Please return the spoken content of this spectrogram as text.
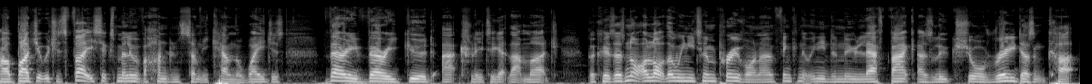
our budget, which is 36 million with 170k on the wages. Very, very good actually to get that much because there's not a lot that we need to improve on. I'm thinking that we need a new left back as Luke Shaw really doesn't cut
